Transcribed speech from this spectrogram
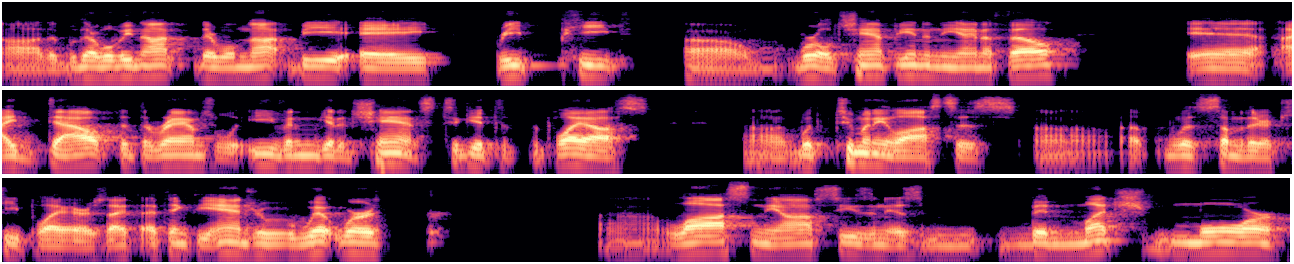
Uh, there will be not there will not be a repeat uh, world champion in the NFL. Eh, I doubt that the Rams will even get a chance to get to the playoffs uh, with too many losses uh, with some of their key players. I, I think the Andrew Whitworth uh, loss in the offseason has been much more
